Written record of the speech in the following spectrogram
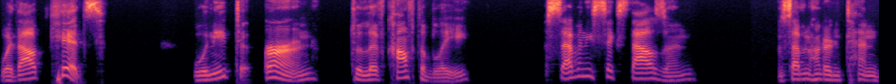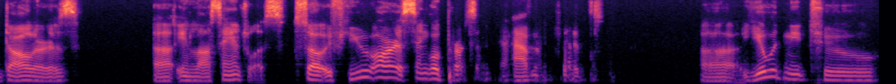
without kids will need to earn to live comfortably $76,710 uh, in Los Angeles. So if you are a single person and have no kids, uh, you would need to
